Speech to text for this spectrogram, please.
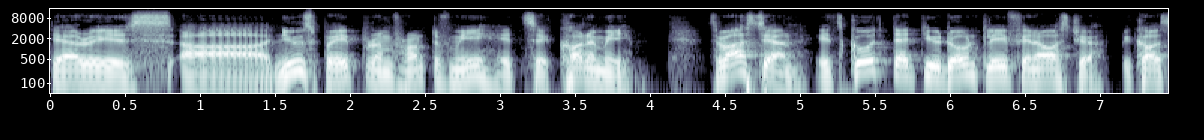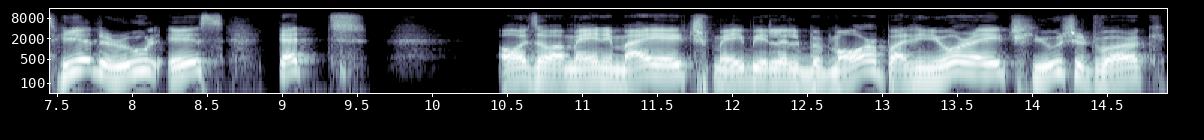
There is a newspaper in front of me. It's Economy. Sebastian, it's good that you don't live in Austria because here the rule is that also a man in my age, maybe a little bit more, but in your age, you should work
